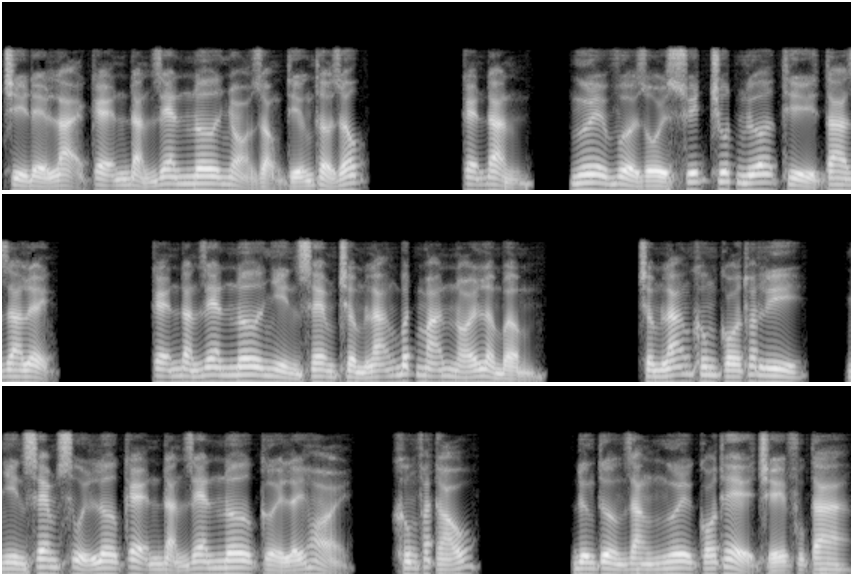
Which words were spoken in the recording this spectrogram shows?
chỉ để lại kẹn đản gen nơ nhỏ giọng tiếng thở dốc. Kẹn đản, ngươi vừa rồi suýt chút nữa thì ta ra lệnh. Kẹn đản gen nơ nhìn xem trầm lãng bất mãn nói lầm bầm. Trầm lãng không có thoát ly, nhìn xem sủi lơ kẹn đạn gen nơ cười lấy hỏi, không phát cáo. Đừng tưởng rằng ngươi có thể chế phục ta.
